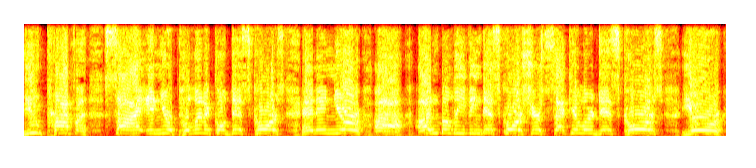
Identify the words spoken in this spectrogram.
you prophesy in your political discourse and in your uh, unbelieving discourse, your secular discourse, your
